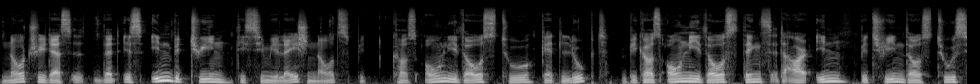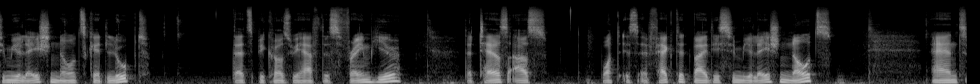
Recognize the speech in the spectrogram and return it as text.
node tree that is in between the simulation nodes because only those two get looped because only those things that are in between those two simulation nodes get looped. That's because we have this frame here that tells us what is affected by the simulation nodes. And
